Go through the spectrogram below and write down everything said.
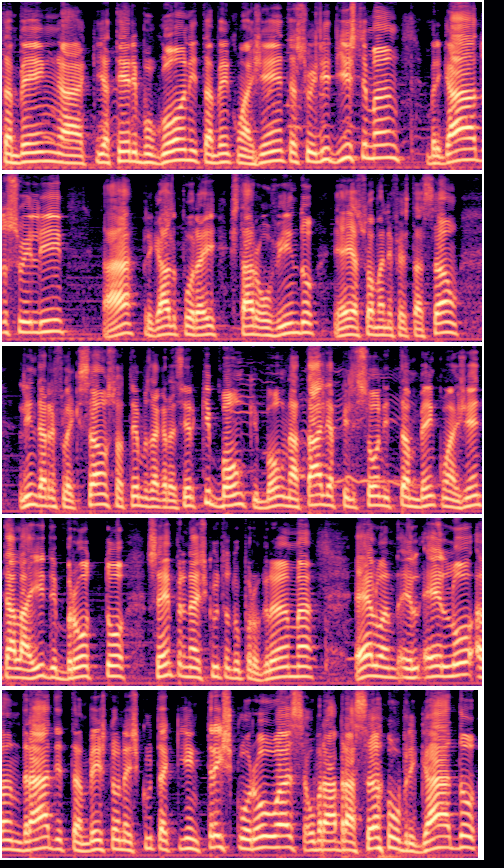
também aqui a Tere Bugoni também com a gente, a Sueli Distman, obrigado Sueli, tá? Obrigado por aí estar ouvindo é, a sua manifestação. Linda reflexão, só temos a agradecer. Que bom, que bom. Natália Pilsoni também com a gente. Alaide Broto, sempre na escuta do programa. Elo, And- El- Elo Andrade também estou na escuta aqui em Três Coroas. Abração, obrigado.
